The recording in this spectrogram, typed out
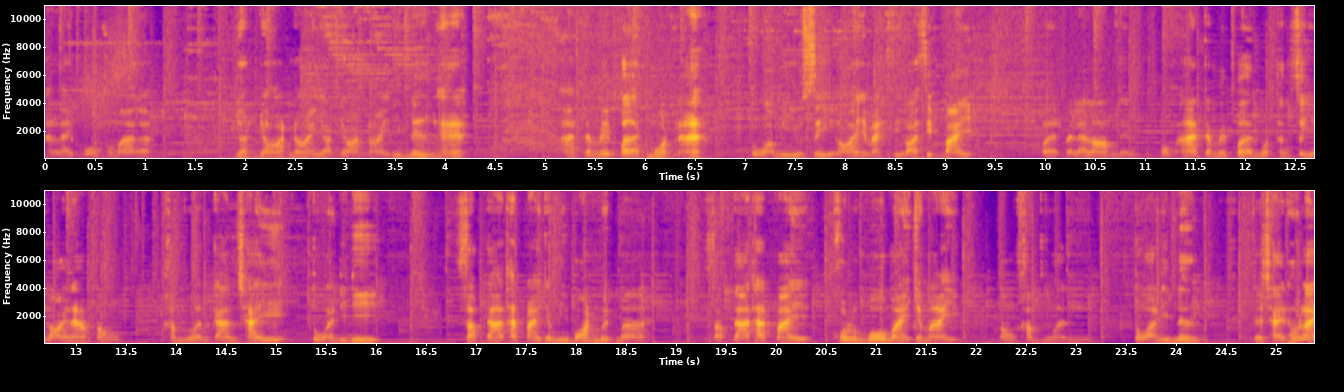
อะไรโผล่เข้ามาก็หยอดหยอดหน่อยหยอดหยอดหน่อยนิดนึงฮะ อาจจะไม่เปิดหมดนะ ตั๋วมีอยู่ 400 ใช่ไหม410 ใบ เปิดไปแล้วรอบหนึ่ง ผมอาจจะไม่เปิดหมดทั้ง 400 นะครับ ต้องคำนวณการใช้ตั๋วดีๆ สัปดาห์ถัดไปจะมีบอสมืดมา สัปดาห์ถัดไปโคลัมโบใหม่จะมาอีก ต้องคำนวณตั๋วนิดนึง จะใช้เท่าไหร่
